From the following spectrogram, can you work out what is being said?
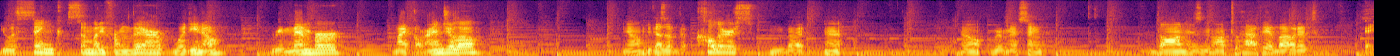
You would think somebody from there would, you know, remember Michelangelo. You know, because of the colors, but eh. no, we're missing. Don is not too happy about it. Okay,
